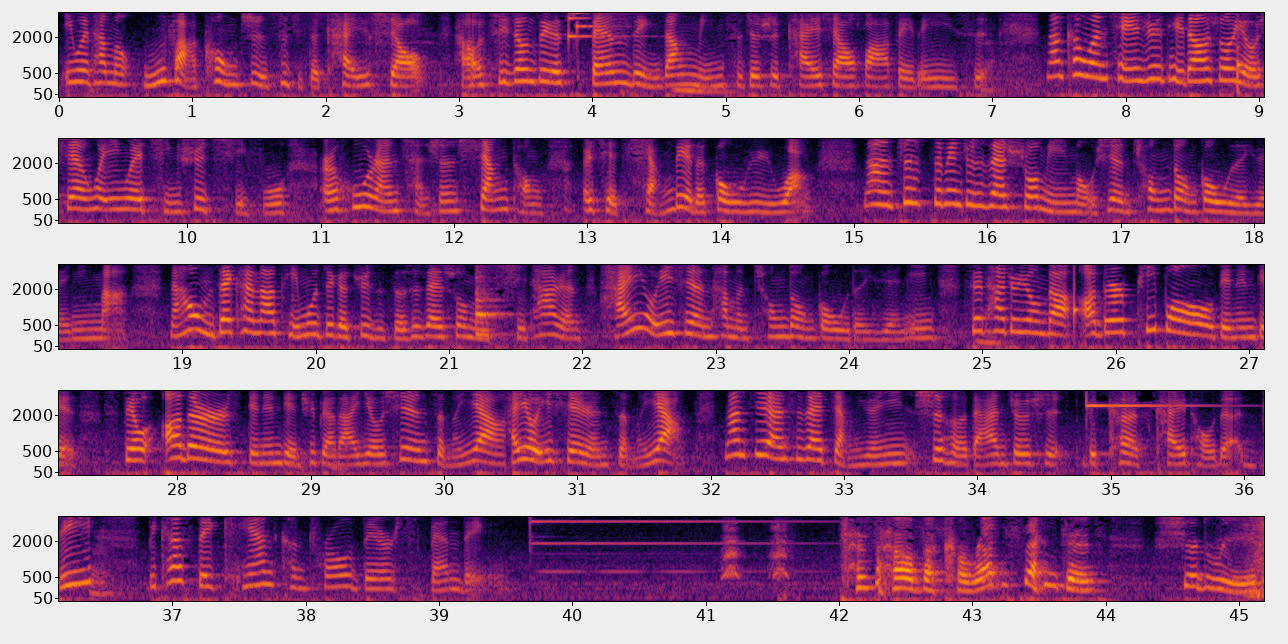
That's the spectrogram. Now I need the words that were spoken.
因为他们无法控制自己的开销。 好，其中这个 spending 当名词就是开销花费的意思。那课文前一句提到说，有些人会因为情绪起伏而忽然产生相同而且强烈的购物欲望。那这这边就是在说明某些人冲动购物的原因嘛。然后我们再看到题目这个句子，则是在说明其他人还有一些人他们冲动购物的原因，所以他就用到 other people 点点点，still others 点点点去表达有些人怎么样，还有一些人怎么样。那既然是在讲原因，适合答案就是 because 开头的 D。Because they can't control their spending. So the correct sentence should read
